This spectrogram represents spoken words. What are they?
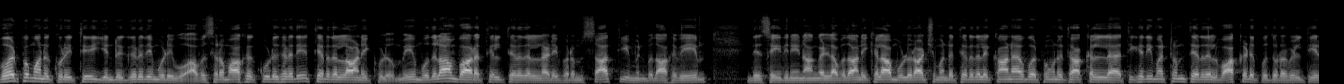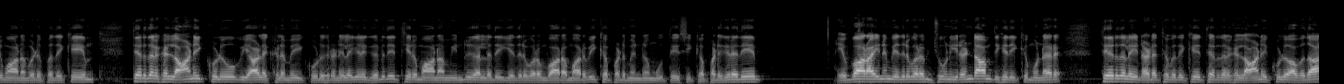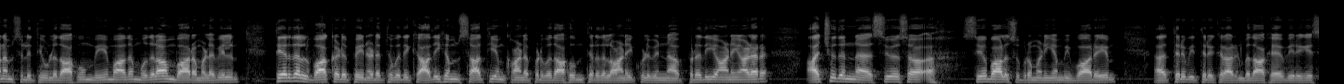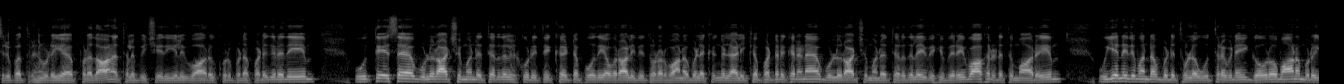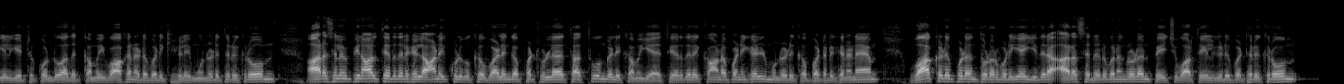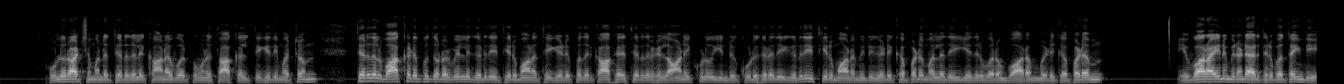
வேட்புமனு குறித்து இன்று இறுதி முடிவு அவசரமாக கூடுகிறதே தேர்தல் ஆணைக்குழு. மே முதலாம் வாரத்தில் தேர்தல் நடைபெறும் சாத்தியம் என்பதாகவே இந்த செய்தினை நாங்கள் அவதானிக்கலாம். உள்ளூராட்சி மன்ற தேர்தலுக்கான வேட்புமனு தாக்கல் திகதி மற்றும் தேர்தல் வாக்கெடுப்பு தொடர்பில் தீர்மானம் எடுப்பதற்கே தேர்தல்கள் ஆணைக்குழு வியாழக்கிழமை கூடுகிற நிலையில் இறுதி தீர்மானம் இன்று அல்லது எதிர்வரும் வாரம் அறிவிக்கப்படும் என்றும் உத்தேசிக்கப்படுகிறது. எவ்வாறாயினும் எதிர்வரும் ஜூன் இரண்டாம் திகதிக்கு முன்னர் தேர்தலை நடத்துவதற்கு தேர்தல்கள் ஆணைக்குழு அவதானம் செலுத்தியுள்ளதாகவும் மே மாதம் முதலாம் வாரம் அளவில் தேர்தல் வாக்கெடுப்பை நடத்துவதற்கு அதிகம் சாத்தியம் காணப்படுவதாகவும் தேர்தல் ஆணைக்குழுவின் பிரதி ஆணையாளர் அச்சுதன் சிவபால சுப்பிரமணியம் இவ்வாறு தெரிவித்திருக்கிறார் என்பதாக வீரகேசரி பத்திரிகையினுடைய பிரதான தலைமைச் செய்தியில் இவ்வாறு குறிப்பிடப்படுகிறது. உத்தேச உள்ளூராட்சி மன்ற தேர்தல் குறித்து கேட்டபோது அவரால் இது தொடர்பான விளக்கங்கள் அளிக்கப்பட்டிருக்கின்றன. உள்ளூராட்சி மன்ற தேர்தலை வெகு விரைவாக நடத்துமாறு உயர்நீதிமன்றம் விடுத்துள்ள பிறப்பித்துள்ள உத்தரவினை கௌரவமான முறையில் ஏற்றுக்கொண்டு அதற்கு அமைவாக நடவடிக்கைகளை முன்னெடுத்திருக்கிறோம். அரசியலமைப்பினால் தேர்தல்கள் ஆணைக்குழுவுக்கு வழங்கப்பட்டுள்ள தத்துவங்களுக்கு அமைய தேர்தலுக்கான பணிகள் முன்னெடுக்கப்பட்டிருக்கின்றன. வாக்கெடுப்புடன் தொடர்புடைய இதர அரசு நிறுவனங்களுடன் பேச்சுவார்த்தையில் ஈடுபட்டிருக்கிறோம். உள்ளூராட்சி மன்ற தேர்தலுக்கான வேட்புமனு தாக்கல் திகதி மற்றும் தேர்தல் வாக்கெடுப்பு தொடர்பில் இறுதி தீர்மானத்தை எடுப்பதற்காக தேர்தல்கள் ஆணைக்குழு இன்று கூடுகிறது. இறுதி தீர்மானம் இன்று எடுக்கப்படும் அல்லது எதிர்வரும் வாரம் எடுக்கப்படும். எவ்வாறாயினும் இரண்டாயிரத்தி இருபத்தைந்து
